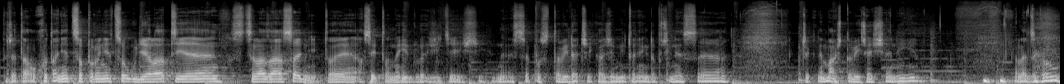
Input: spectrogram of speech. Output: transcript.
protože ta ochota něco pro něco udělat je zcela zásadní. To je asi to nejdůležitější. Ne se postavit a čekat, že mi to někdo přinese a řekne, máš to vyřešený. Let's go.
